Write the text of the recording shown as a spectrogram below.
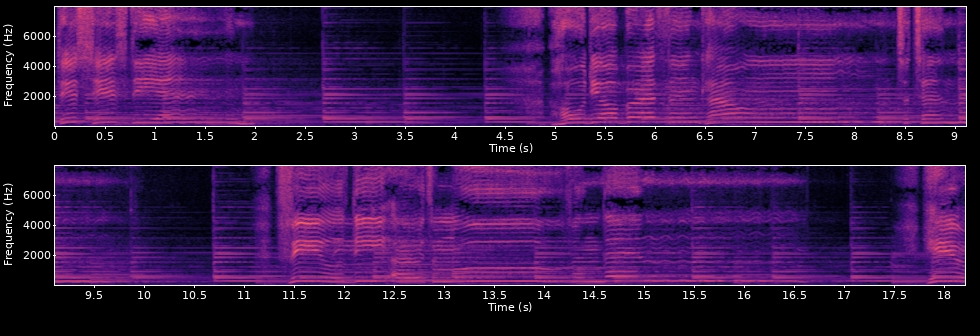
This is the end. Hold your breath and count to ten. Here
